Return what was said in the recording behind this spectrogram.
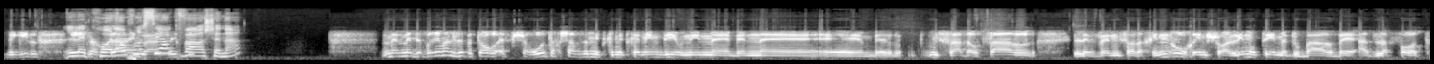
בגיל שנתיים. לכל האוכלוסייה כבר השנה? מדברים על זה בתור אפשרות, עכשיו זה מתקיימים דיונים בין משרד האוצר לבין משרד החינוך. אם שואלים אותי, מדובר בהדלפות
